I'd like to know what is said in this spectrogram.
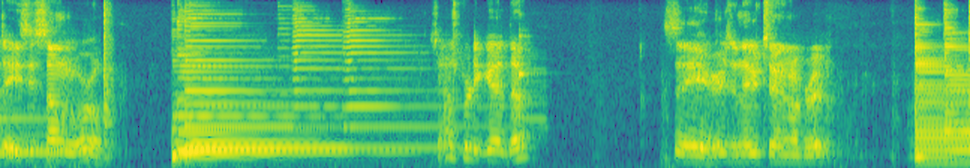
Not the easiest song in the world. Sounds pretty good though. Let's see, here's a new tune I've written.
